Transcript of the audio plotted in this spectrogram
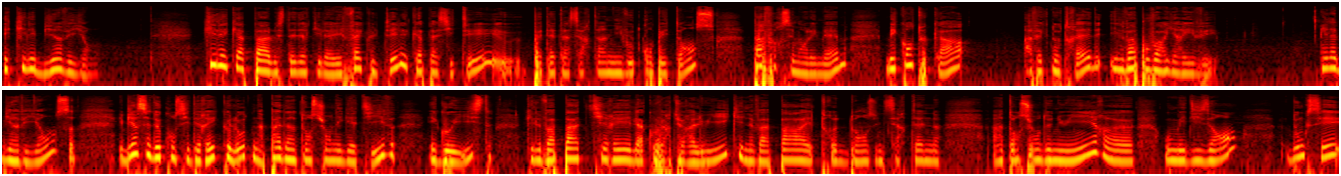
et qu'il est bienveillant. Qu'il est capable, c'est-à-dire qu'il a les facultés, les capacités, euh, peut-être un certain niveau de compétence, pas forcément les mêmes, mais qu'en tout cas, avec notre aide, il va pouvoir y arriver. Et la bienveillance, eh bien, c'est de considérer que l'autre n'a pas d'intention négative, égoïste, qu'il ne va pas tirer la couverture à lui, qu'il ne va pas être dans une certaine intention de nuire euh, ou médisant. Donc, c'est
